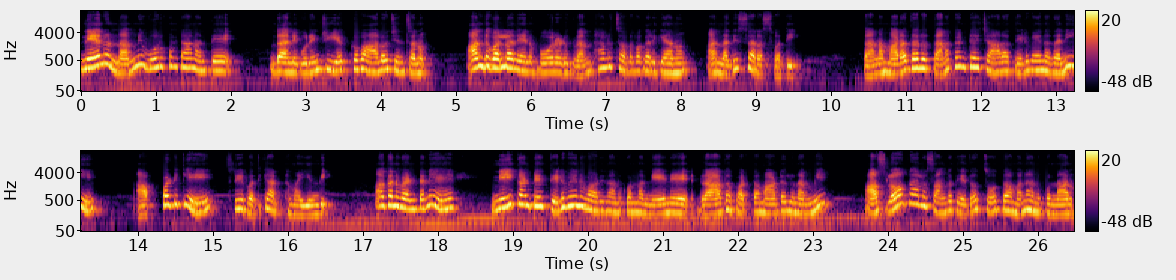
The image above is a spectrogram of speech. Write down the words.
నేను నమ్మి ఊరుకుంటానంతే. దాని గురించి ఎక్కువ ఆలోచించను. అందువల్ల నేను బోరెడు గ్రంథాలు చదవగలిగాను అన్నది సరస్వతి. తన మరదలు తనకంటే చాలా తెలివైనదని అప్పటికే శ్రీపతికి అర్థమయ్యింది. అతను వెంటనే నీకంటే తెలివైన వాడిని అనుకున్న నేనే రాధ భర్త మాటలు నమ్మి ఆ శ్లోకాల సంగతి ఏదో చూద్దామని అనుకున్నాను.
